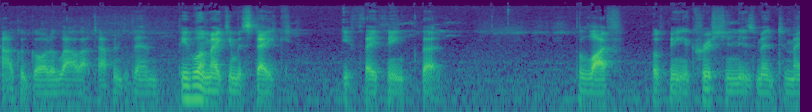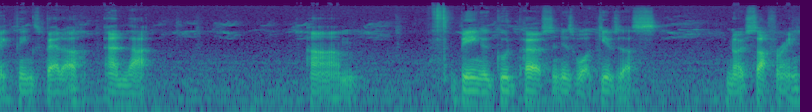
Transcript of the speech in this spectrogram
How could God allow that to happen to them? People are making a mistake if they think that the life of being a Christian is meant to make things better, and that um, being a good person is what gives us no suffering.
